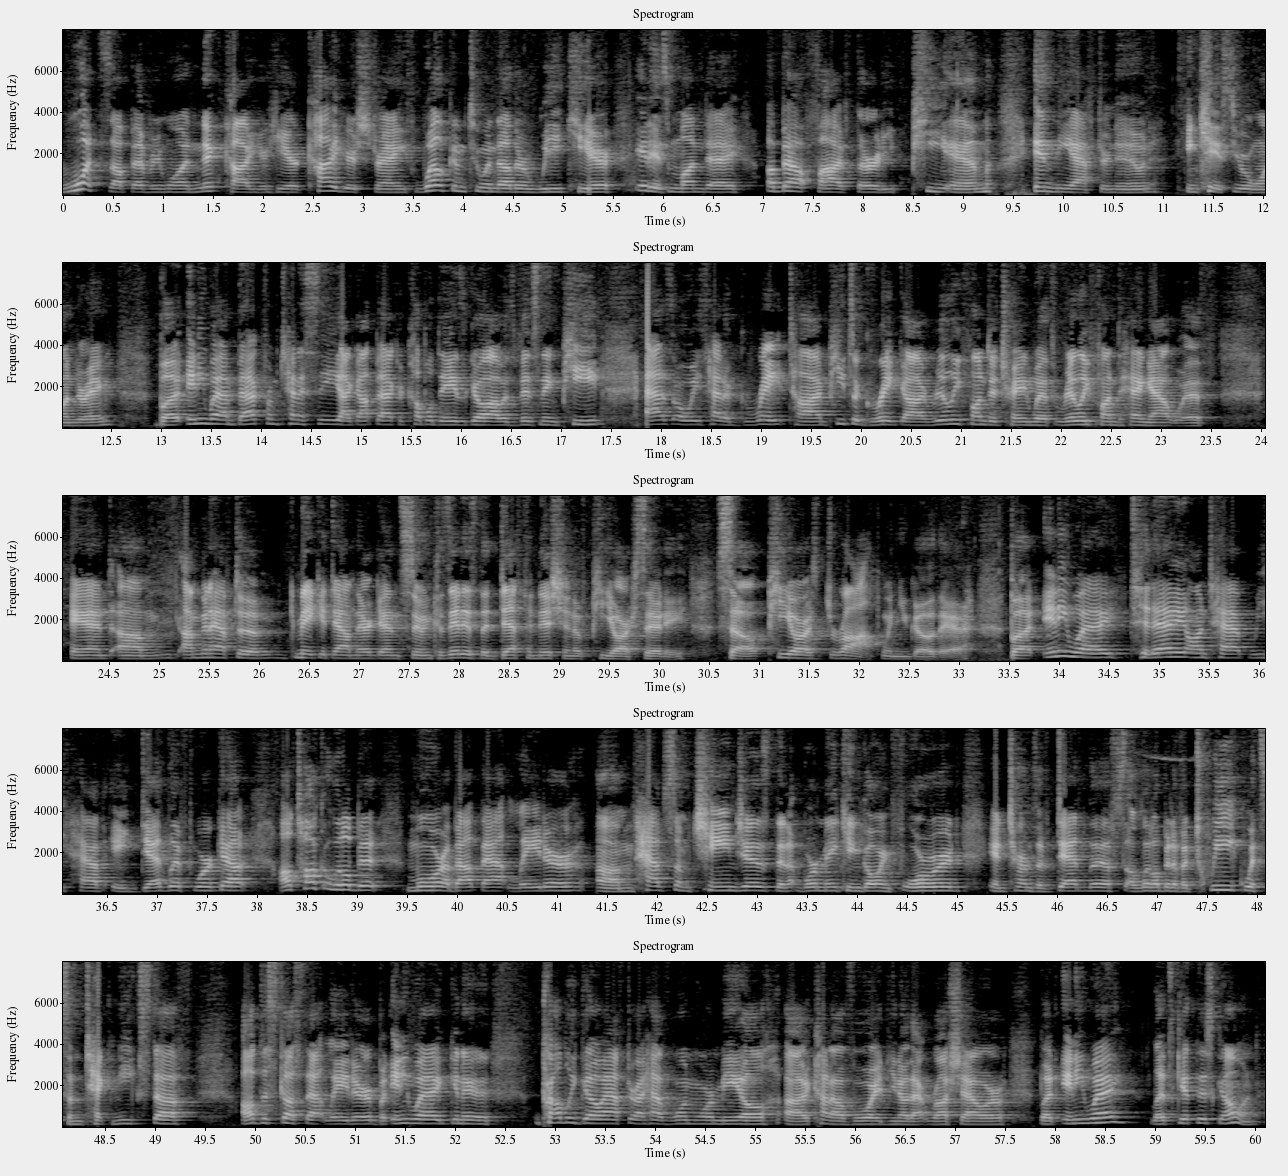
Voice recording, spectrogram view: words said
What's up everyone? Nick Kiger here, Kiger Strength. Welcome to another week here. It is Monday, about 5.30 p.m. in the afternoon, in case you were wondering. But anyway, I'm back from Tennessee. I got back a couple days ago. I was visiting Pete. As always, had a great time. Pete's a great guy, really fun to train with, really fun to hang out with and um, I'm gonna have to make it down there again soon because it is the definition of PR City. So PRs drop when you go there. But anyway, today on tap we have a deadlift workout. I'll talk a little bit more about that later. Um, have some changes that we're making going forward in terms of deadlifts, a little bit of a tweak with some technique stuff. I'll discuss that later, but anyway, gonna probably go after I have one more meal, uh, kind of avoid, you know, that rush hour. But anyway, let's get this going.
